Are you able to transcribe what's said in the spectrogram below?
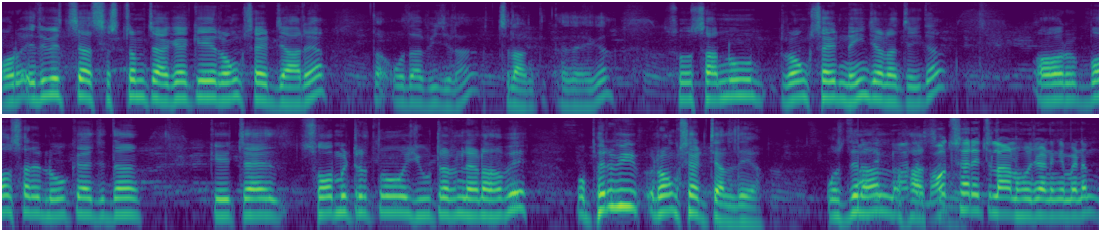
ਔਰ ਇਹਦੇ ਵਿੱਚ ਸਿਸਟਮ ਚ ਆ ਗਿਆ ਕਿ ਰੋਂਗ ਸਾਈਡ ਜਾ ਰਿਹਾ ਤਾਂ ਉਹਦਾ ਵੀ ਜਿਹੜਾ ਚਲਾਨ ਕੀਤਾ ਜਾਏਗਾ। ਸੋ ਸਾਨੂੰ ਰੋਂਗ ਸਾਈਡ ਨਹੀਂ ਜਾਣਾ ਚਾਹੀਦਾ। ਔਰ ਬਹੁਤ ਸਾਰੇ ਲੋਕ ਹੈ ਜਿੱਦਾਂ ਕਿ ਚਾਹੇ 100 ਮੀਟਰ ਤੋਂ ਯੂ ਟਰਨ ਲੈਣਾ ਹੋਵੇ ਉਹ ਫਿਰ ਵੀ ਰੋਂਗ ਸਾਈਡ ਚੱਲਦੇ ਆ। ਉਸ ਦੇ ਨਾਲ ਬਹੁਤ ਸਾਰੇ ਚਲਾਨ ਹੋ ਜਾਣਗੇ ਮੈਡਮ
